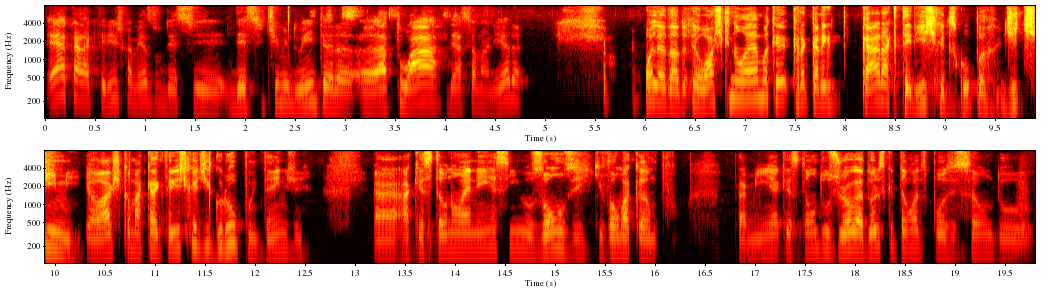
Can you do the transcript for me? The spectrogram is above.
É a característica mesmo desse, desse time do Inter uh, atuar dessa maneira? Olha, Dado, eu acho que não é uma característica, desculpa, de time. Eu acho que é uma característica de grupo, entende? A questão não é nem assim os 11 que vão a campo. Para mim, é a questão dos jogadores que estão à disposição do,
